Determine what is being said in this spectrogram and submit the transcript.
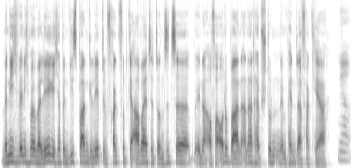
wenn ich, wenn ich mal überlege, ich habe in Wiesbaden gelebt, in Frankfurt gearbeitet und sitze in, auf der Autobahn anderthalb Stunden im Pendlerverkehr. Ja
